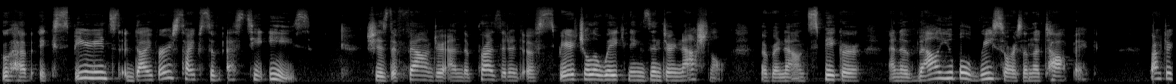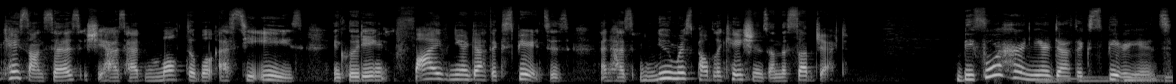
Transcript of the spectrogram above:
who have experienced diverse types of STEs. She is the founder and the president of Spiritual Awakenings International, a renowned speaker and a valuable resource on the topic. Dr. Kason says she has had multiple STEs, including five near death experiences, and has numerous publications on the subject. Before her near death experience,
